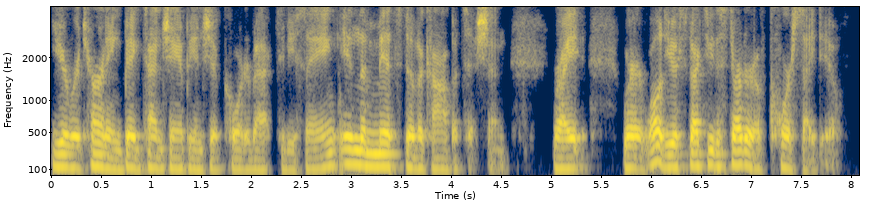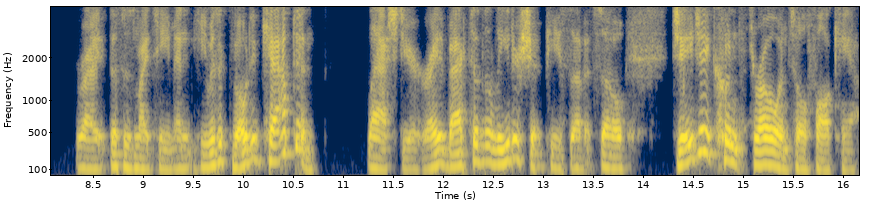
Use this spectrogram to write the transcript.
your returning Big Ten championship quarterback to be saying in the midst of a competition, right? Where, well, do you expect to be the starter? Of course I do, right? This is my team. And he was voted captain last year, right? Back to the leadership piece of it. So JJ couldn't throw until fall camp.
